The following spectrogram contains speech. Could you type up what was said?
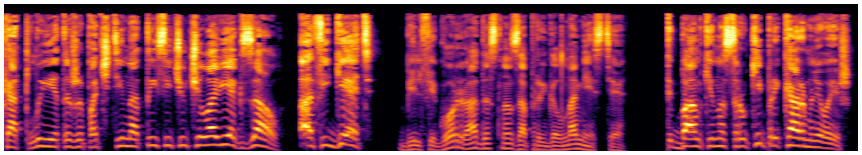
котлы — это же почти на тысячу человек зал. Офигеть!» Бельфигор радостно запрыгал на месте. «Ты Банкин с руки прикармливаешь?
